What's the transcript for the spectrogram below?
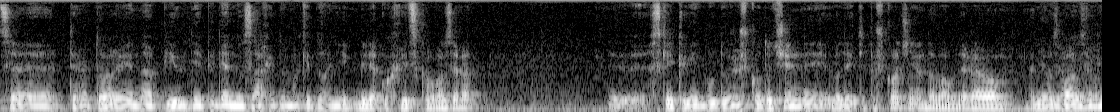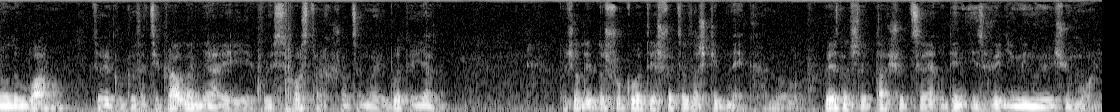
Це територія на півдні південно-західної Македонії біля Охридського озера. Оскільки він був дуже шкодочинний, великі пошкодження давав деревам, на нього зразу звернули увагу. Це викликало зацікавлення і якийсь острах, що це має бути, як. Почали дошукувати, що це за шкідник. Ну, визначили так, що це один із видів мінуючої молі.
